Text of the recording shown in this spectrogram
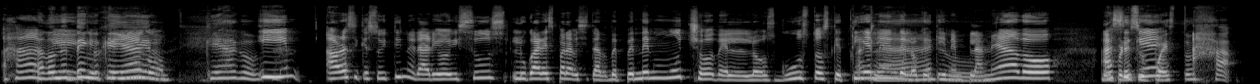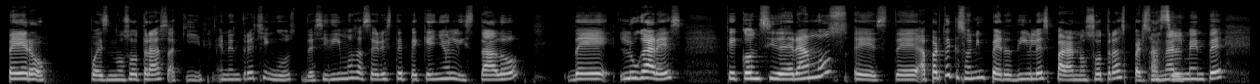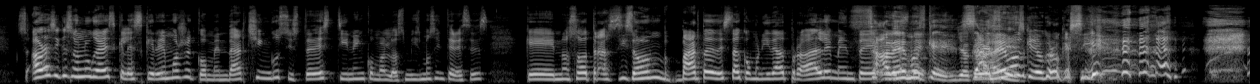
Ajá, ¿A dónde ¿qué- tengo qué- que qué ir? hago? ¿Qué hago? Y ahora sí que su itinerario y sus lugares para visitar dependen mucho de los gustos que tienen, de lo que tienen planeado. Del Así que, presupuesto. ajá, pero pues nosotras aquí en Entre Chingus decidimos hacer este pequeño listado de lugares que consideramos, este, aparte que son imperdibles para nosotras personalmente, ahora sí que son lugares que les queremos recomendar, chingus, si ustedes tienen como los mismos intereses que nosotras, si son parte de esta comunidad, probablemente Sabemos este, que yo creo que sabemos sí. que yo creo que sí.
